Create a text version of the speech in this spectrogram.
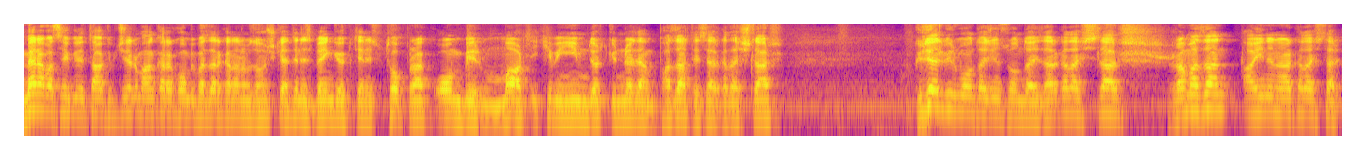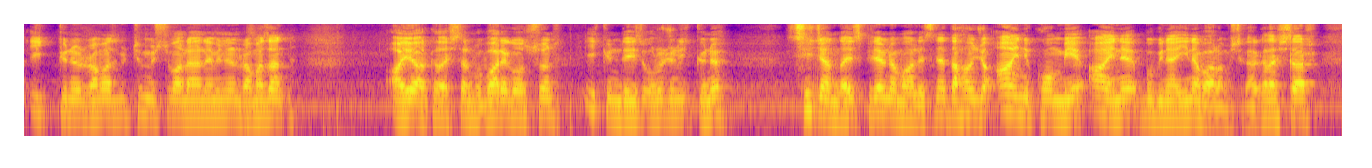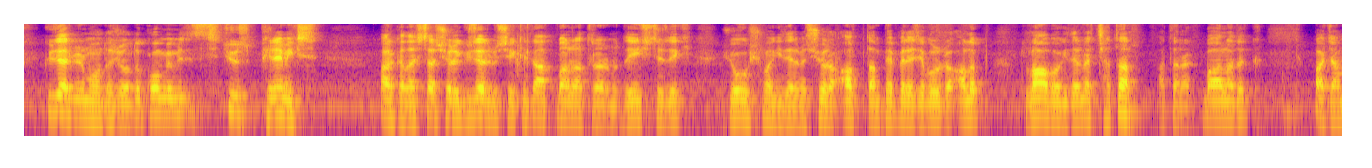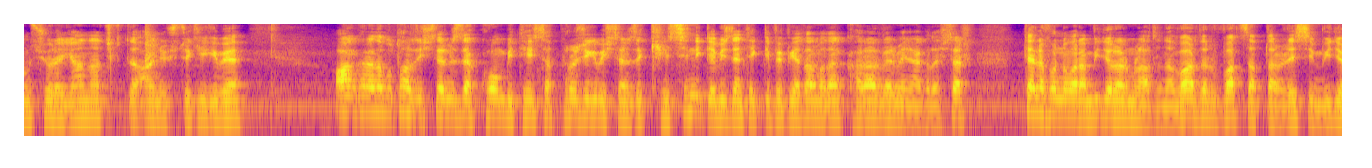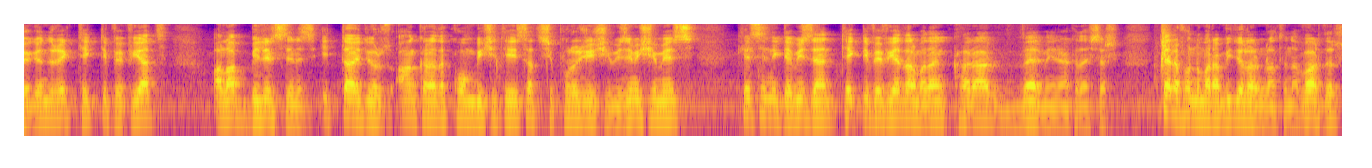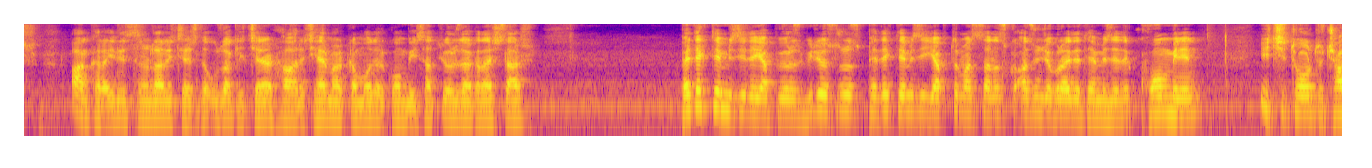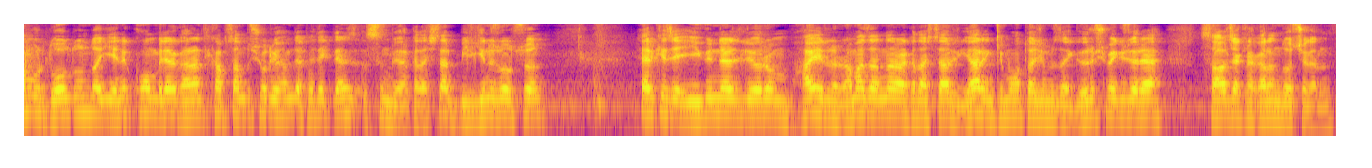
Merhaba sevgili takipçilerim. Ankara Kombi Pazar kanalımıza hoş geldiniz. Ben Gökdeniz Toprak. 11 Mart 2024 günlerden pazartesi arkadaşlar. Güzel bir montajın sonundayız arkadaşlar. Ramazan ayının arkadaşlar ilk günü Ramazan bütün Müslüman aleminin Ramazan ayı arkadaşlar mübarek olsun. İlk gündeyiz. Orucun ilk günü. Sincan'dayız. Plevne Mahallesi'ne. Daha önce aynı kombiyi aynı bu binaya yine bağlamıştık arkadaşlar. Güzel bir montaj oldu. Kombimiz Stius Premix. Arkadaşlar şöyle güzel bir şekilde at bağlantılarımızı değiştirdik. Yoğuşma giderimiz şöyle alttan peperece burada alıp lavabo giderine çatal atarak bağladık. Bacağımız şöyle yanına çıktı aynı üstteki gibi. Ankara'da bu tarz işlerinizde kombi, tesisat, proje gibi işlerinizde kesinlikle bizden teklif ve fiyat almadan karar vermeyin arkadaşlar. Telefon numaram videolarımın altında vardır. WhatsApp'tan resim, video göndererek teklif ve fiyat alabilirsiniz. İddia ediyoruz Ankara'da kombi işi, tesisat işi, proje işi bizim işimiz. Kesinlikle bizden teklif ve fiyat almadan karar vermeyin arkadaşlar. Telefon numaram videolarımın altında vardır. Ankara il sınırları içerisinde uzak ilçeler hariç her marka model kombiyi satıyoruz arkadaşlar. Petek temizliği de yapıyoruz. Biliyorsunuz petek temizliği yaptırmazsanız az önce burayı da temizledik. Kombinin içi tortu çamur dolduğunda yeni kombiler garanti kapsam dışı oluyor. Hem de petekleriniz ısınmıyor arkadaşlar. Bilginiz olsun. Herkese iyi günler diliyorum. Hayırlı Ramazanlar arkadaşlar. Yarınki montajımızda görüşmek üzere. Sağlıcakla kalın, dostça kalın.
